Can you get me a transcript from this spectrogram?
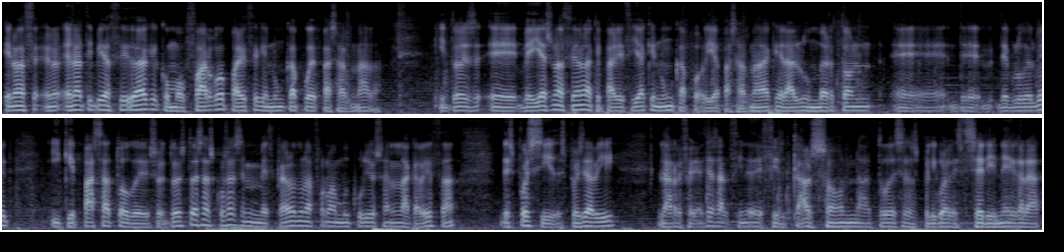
era, era la típica ciudad que como Fargo parece que nunca puede pasar nada. Entonces eh, veías una ciudad en la que parecía que nunca podía pasar nada, que era Lumberton eh, de, Blue Velvet, y que pasa todo eso. Entonces todas esas cosas se me mezclaron de una forma muy curiosa en la cabeza. Después sí, después ya vi las referencias al cine de Phil Carlson, a todas esas películas de serie negra,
